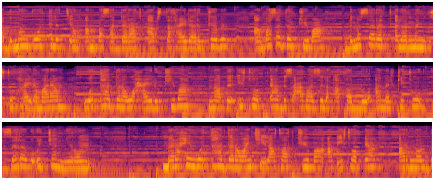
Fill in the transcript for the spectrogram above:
ኣብ መንጎ ክልቲኦም ኣምባሳደራት ኣብ ዝተኻየደ ርክብ። ኣምባሳደር ኩባ ብመሰረት ጠለብ መንግስቱ ሃይለ ማርያም ወተሃደራዊ ሓይሊ ኩባ ናብ ኢትዮጵያ ብዛዕባ ዝለኣኸሉ ኣመልኪቱ ዘረብኡ ጀሚሩ መራሒ ወተሃደራዋን ክኢላታት ኩባ ኣብ ኢትዮጵያ ኣርኖልዶ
